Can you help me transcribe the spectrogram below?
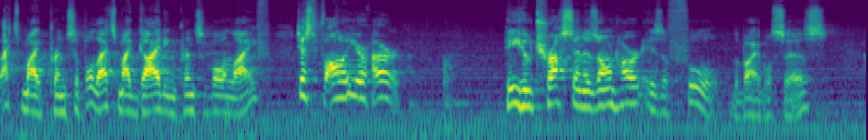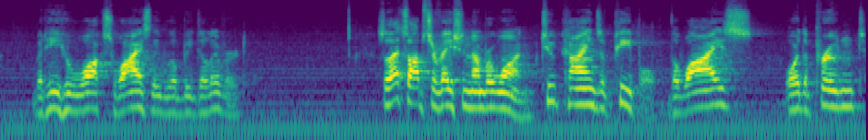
that's my principle. That's my guiding principle in life. Just follow your heart. He who trusts in his own heart is a fool, the Bible says, but he who walks wisely will be delivered. So that's observation number one. Two kinds of people the wise or the prudent,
